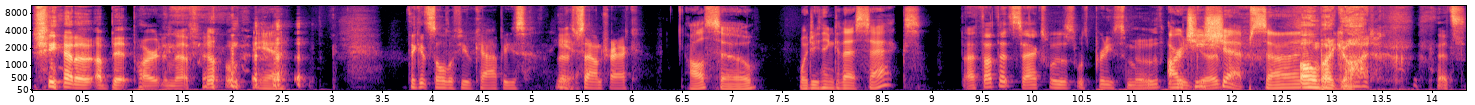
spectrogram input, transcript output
She had a, a bit part in that film. Yeah. I think it sold a few copies. The Yeah. soundtrack. Also, what do you think of that sax? I thought that sax was was pretty smooth. pretty Archie good. Shepp, son. Oh my god, that's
